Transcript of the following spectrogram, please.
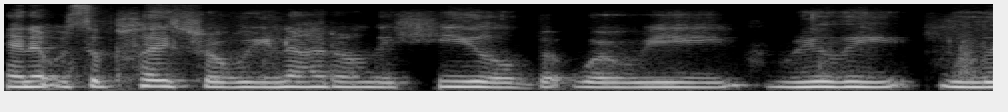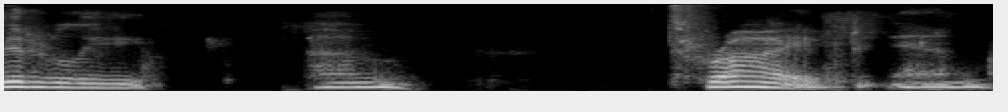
and it was a place where we not only healed, but where we really literally um, thrived. And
